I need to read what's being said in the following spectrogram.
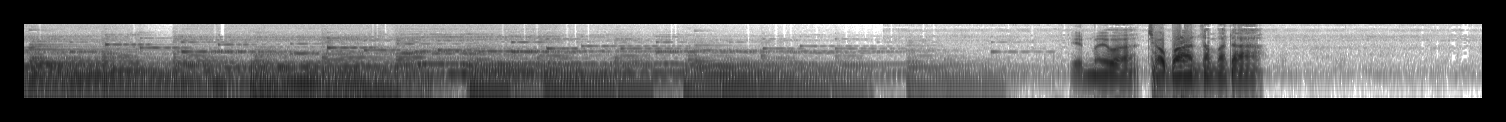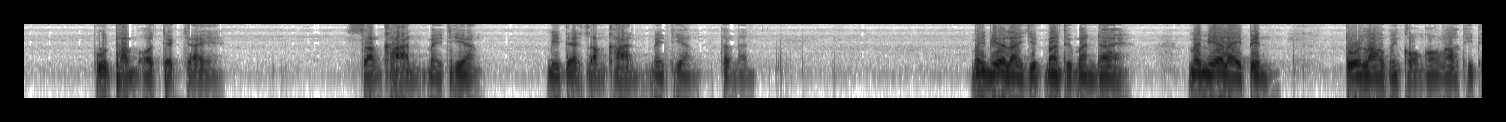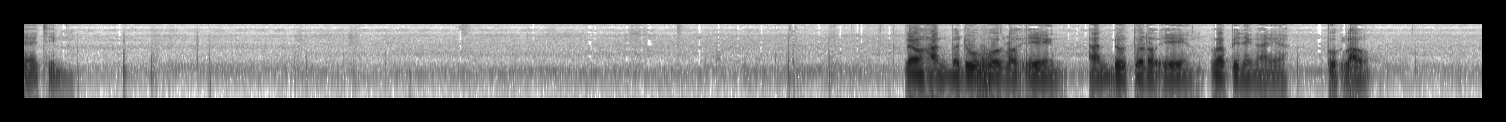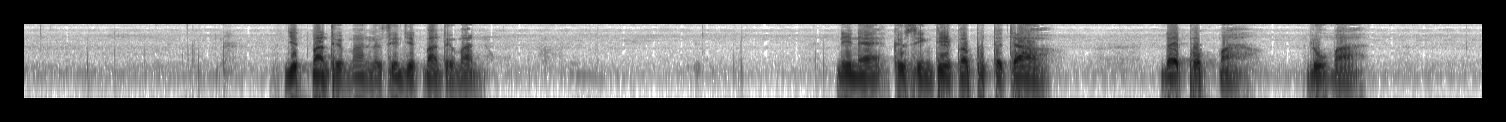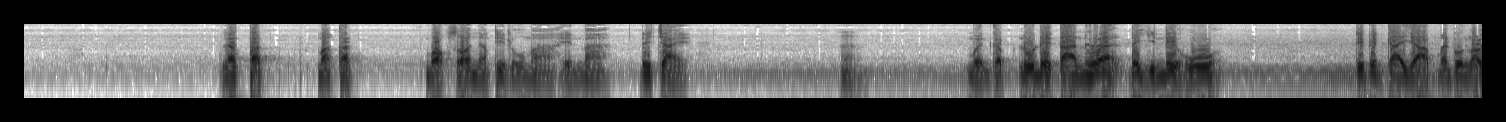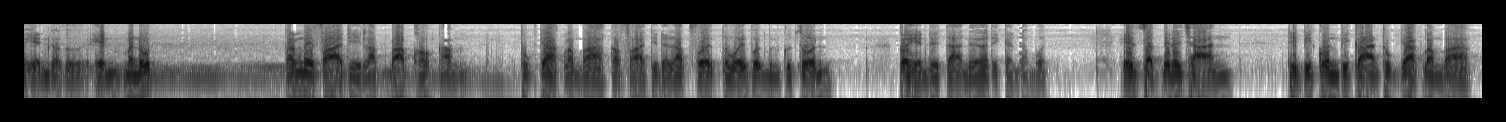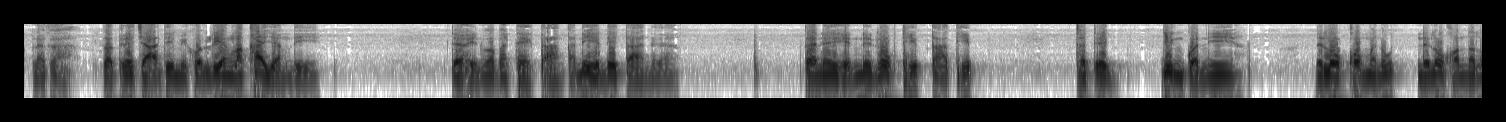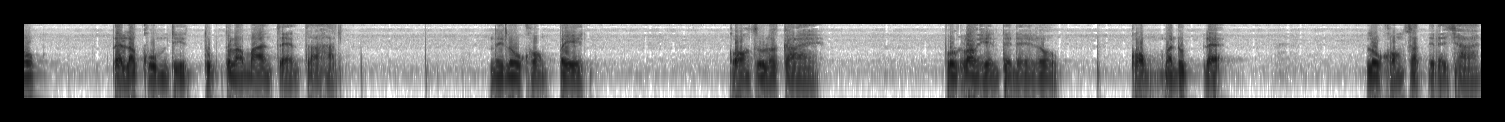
เห็นไหมว่าชาวบ้านธรรมดาผู้ทำออกจากใจ สังขารไม่เที่ยง มีแต่สังขารไม่เที่ยง เท่านั้น ไม่มีอะไรยึดมั่นถือมั่นได้ ไม่มีอะไรเป็นตัวเราเป็นของของเราที่แท้จริง แล้วหันมาดูพวกเราเองหันดูตัวเราเองว่าเป็นยังไงอะพวกเรายึดมั่นถือมั่นหรือสิ้นยึดมั่นถือมั่นนี่แน่คือสิ่งที่พระพุทธเจ้า ได้พบมา รู้มา แล้วตัดมาตัดบอกสอนอย่างที่รู้มา เห็นมาได้ใจอ่า เหมือนกับรู้ด้วยตาเนื้อได้ยินได้หู ที่เป็นกายหยาบเหมือนพวกเราเห็นก็คือ เห็นมนุษย์ ทั้งในฝ่ายที่รับบาปข้อกรรม ทุกยากลำบากกับฝ่ายที่ได้รับเฟิดตวยผลบุญกุศล ก็เห็นด้วยตาเนื้อที่กันทั้งหมด เห็นสัตว์เดรัจฉานที่พิกลพิการทุกยากลำบากแล้วก็สัตว์เดรัจฉานที่มีคนเลี้ยงรักใคร่อย่างดีจะเห็นว่ามันแตกต่างกันนี่เห็นด้วยตาเนื้อ แต่ในเห็นในโลกทิพย์ตาทิพย์ ถ้าจะยิ่งกว่านี้ ในโลกของมนุษย์ ในโลกของนรก แต่ละคุมที่ทุกทรมานแสนสาหัส ในโลกของเปรตของสุรกาย พวกเราเห็นแต่ในโลกของมนุษย์และ โลกของสัตว์เดรัจฉาน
